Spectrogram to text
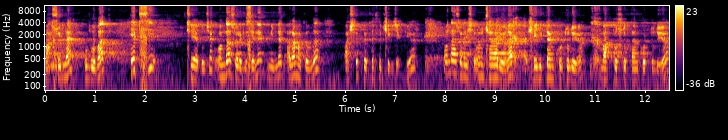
mahsuller, hububat hepsi şey yapılacak. Ondan sonraki sene millet adam akıllı açlık ve kıtlık çekecek diyor. Ondan sonra işte onu çağırıyorlar. Şeylikten kurtuluyor. Mahpusluktan kurtuluyor.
